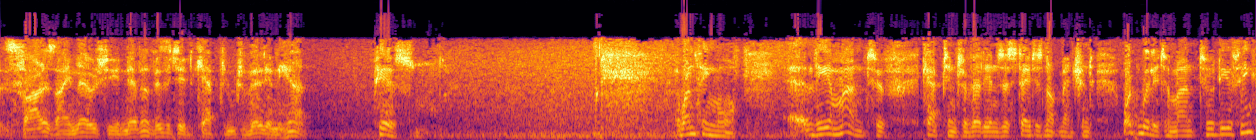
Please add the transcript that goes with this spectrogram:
As far as I know, she never visited Captain Trevelyan here. Pearson. One thing more. Uh, the amount of Captain Trevelyan's estate is not mentioned. What will it amount to, do you think?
